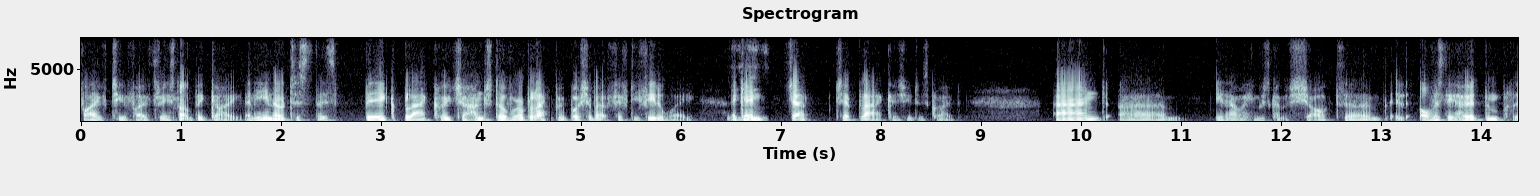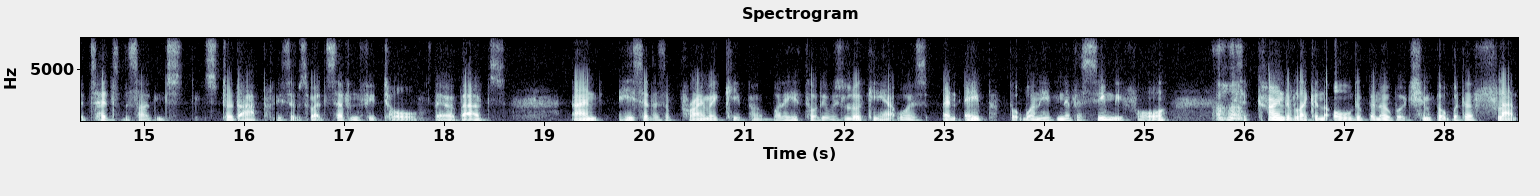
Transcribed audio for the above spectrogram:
five two, five three. He's not a big guy, and he noticed this big black creature hunched over a blackberry bush about 50 feet away. Again, mm-hmm. jet jet black as you described, and um, you know he was kind of shocked. Uh, it obviously heard them put its head to the side and stood up. He said it was about seven feet tall, thereabouts. And he said, as a primate keeper, what he thought he was looking at was an ape, but one he'd never seen before. Uh-huh. It's kind of like an older bonobo chimp, but with a flat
